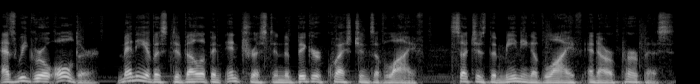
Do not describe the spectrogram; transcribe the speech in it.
As we grow older, many of us develop an interest in the bigger questions of life, such as the meaning of life and our purpose.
